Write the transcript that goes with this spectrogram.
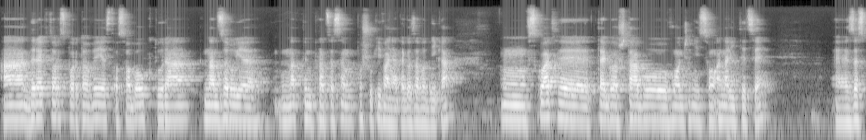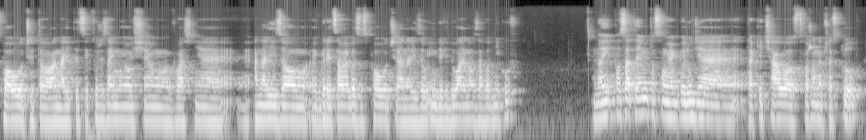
a dyrektor sportowy jest osobą, która nadzoruje nad tym procesem poszukiwania tego zawodnika. Mm, W skład e, tego sztabu włączeni są analitycy zespołu, czy to analitycy, którzy zajmują się właśnie e, analizą gry całego zespołu, czy analizą indywidualną zawodników. No i poza tym to są jakby ludzie, takie ciało stworzone przez klub,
